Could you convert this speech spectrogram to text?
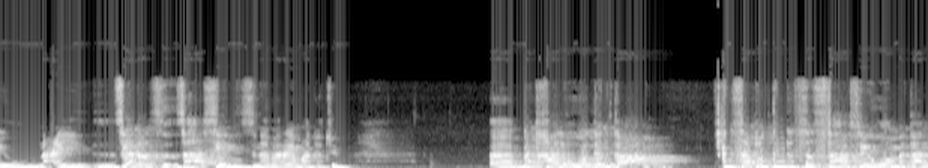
እዩ ንዓይ ዝያዳ ዝሃስየኒ ዝነበረ ማለት እዩ። በቲ ካልእ ወገን ከኣ ንሳቶም ክንድዚ ዝተሃሰይዎ መታን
